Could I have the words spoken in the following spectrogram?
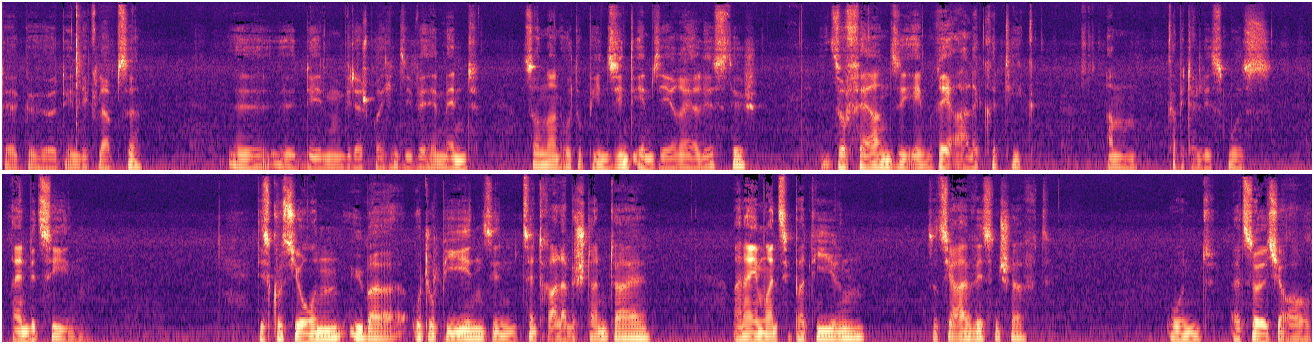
der gehört in die Klapse, dem widersprechen sie vehement, sondern Utopien sind eben sehr realistisch, sofern sie eben reale Kritik am Kapitalismus einbeziehen. Diskussionen über Utopien sind zentraler Bestandteil einer emanzipativen Sozialwissenschaft und als solche auch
